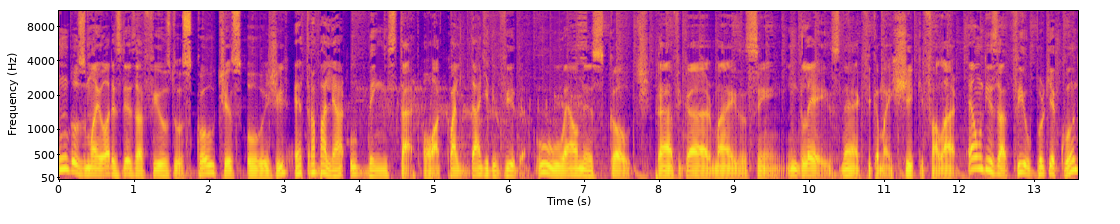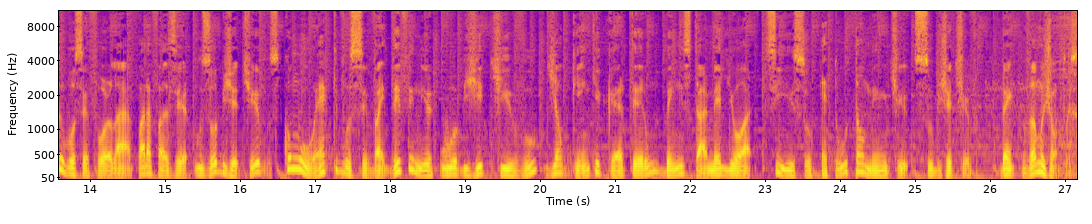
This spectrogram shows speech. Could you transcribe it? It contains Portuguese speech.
Um dos maiores desafios dos coaches hoje é trabalhar o bem-estar, ou a qualidade de vida, o wellness coach, para ficar mais assim, inglês, né, que fica mais chique falar. É um desafio porque quando você for lá para fazer os objetivos, como é que você vai definir o objetivo de alguém que quer ter um bem-estar melhor, se isso é totalmente subjetivo? Bem, vamos juntos.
